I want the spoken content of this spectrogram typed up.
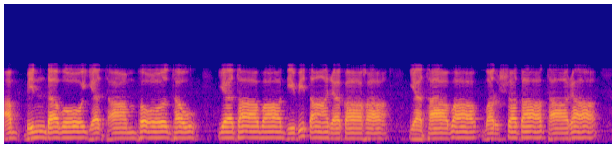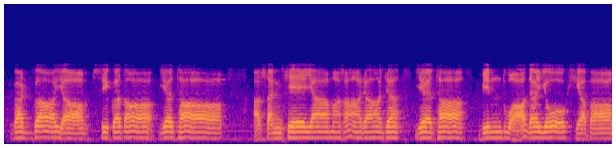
अबिन्दवो यथाम्भोधौ। यथा वा दिवितारकाः यथा वा वर्षदाधारा गड्गायां सिकता यथा। असङ्ख्येया महाराज यथा बिन्द्वादयो ह्यपां।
